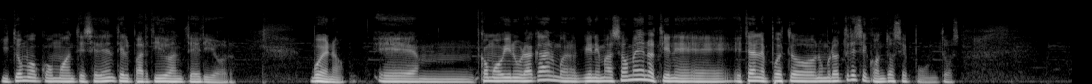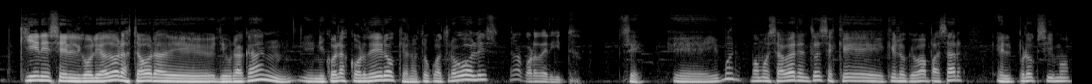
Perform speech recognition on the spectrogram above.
y tomo como antecedente el partido anterior. Bueno, eh, ¿cómo viene Huracán? Bueno, viene más o menos, tiene, está en el puesto número 13 con 12 puntos. ¿Quién es el goleador hasta ahora de, Huracán? Eh, Nicolás Cordero, que anotó cuatro goles. No, Corderito. Sí. Eh, y bueno, vamos a ver entonces qué, qué es lo que va a pasar el próximo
